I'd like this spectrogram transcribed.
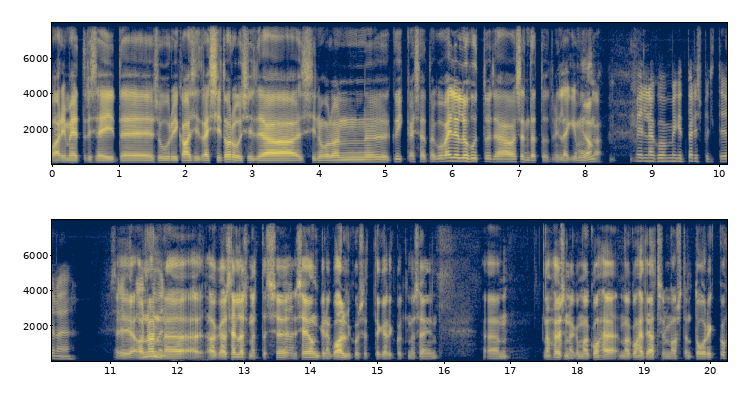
paarimeetriseid eh, suuri gaasitrassitorusid ja sinul on eh, kõik asjad nagu välja lõhutud ja asendatud millegi muuga. meil nagu mingit päris pilti ei ole. ei, on, on, aga selles mõttes see see ongi nagu algus, et tegelikult ma sain ähm, noh, ühesõnaga ma kohe, ma kohe teadsin, ma ostan tooriku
